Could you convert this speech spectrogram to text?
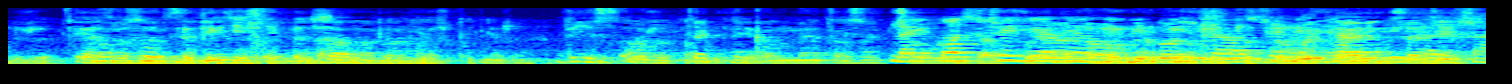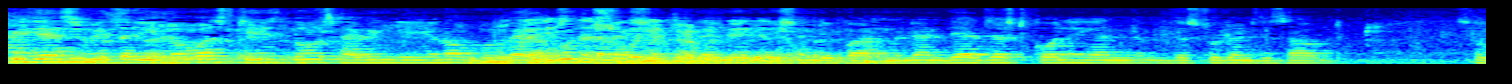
budżet. Ja zrozumiem, no, technicznie pytanie. Podnieżka, nie, że... These are technical. Like Australia, such experience with the, universities, those having, you know, very good connection to the education department and they are just calling and the student is out. So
